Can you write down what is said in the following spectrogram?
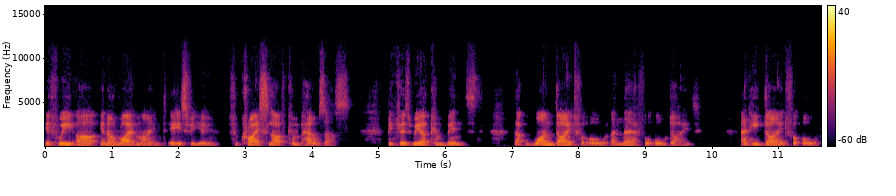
If we are in our right mind, it is for you. For Christ's love compels us, because we are convinced that one died for all, and therefore all died. And he died for all,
